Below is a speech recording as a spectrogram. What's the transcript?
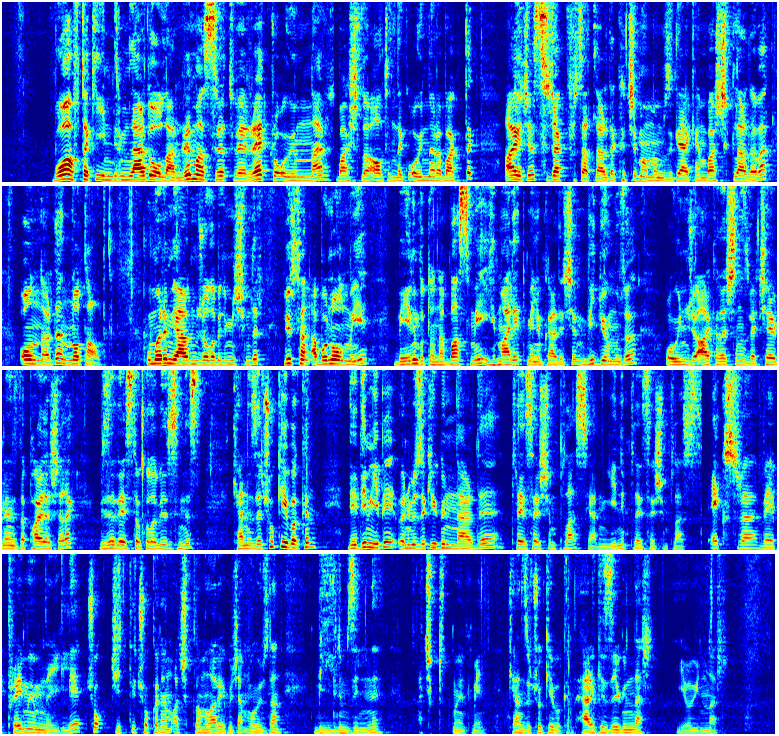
Bu haftaki indirimlerde olan Remastered ve Retro oyunlar başlığı altındaki oyunlara baktık. Ayrıca sıcak fırsatlarda kaçırmamamız gereken başlıklar da var. Onları da not aldık. Umarım yardımcı olabilmişimdir. Lütfen abone olmayı, beğeni butonuna basmayı ihmal etmeyelim kardeşim. Videomuzu oyuncu arkadaşlarınız ve çevrenizde paylaşarak bize destek olabilirsiniz. Kendinize çok iyi bakın. Dediğim gibi önümüzdeki günlerde PlayStation Plus yani yeni PlayStation Plus Extra ve Premium ile ilgili çok ciddi, çok önemli açıklamalar yapacağım. O yüzden bildirim zilini açık tutmayı unutmayın. Kendinize çok iyi bakın. Herkese iyi günler, iyi oyunlar.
